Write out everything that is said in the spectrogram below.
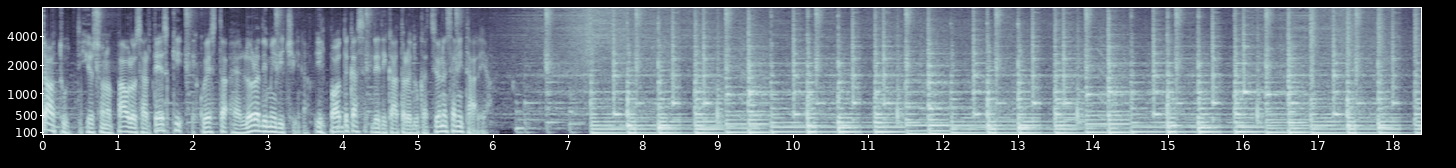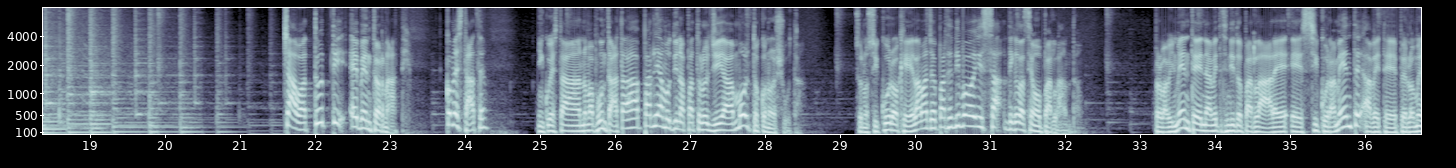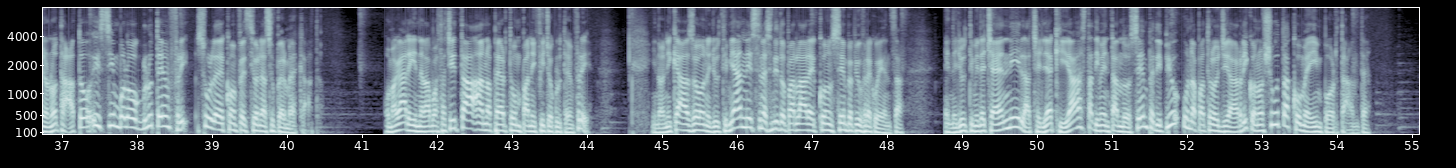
Ciao a tutti, io sono Paolo Sarteschi e questa è L'ora di medicina, il podcast dedicato all'educazione sanitaria. Ciao a tutti e bentornati. Come state? In questa nuova puntata parliamo di una patologia molto conosciuta. Sono sicuro che la maggior parte di voi sa di cosa stiamo parlando. Probabilmente ne avete sentito parlare e sicuramente avete perlomeno notato il simbolo gluten free sulle confezioni al supermercato. O magari nella vostra città hanno aperto un panificio gluten free. In ogni caso, negli ultimi anni se ne è sentito parlare con sempre più frequenza e negli ultimi decenni la celiachia sta diventando sempre di più una patologia riconosciuta come importante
